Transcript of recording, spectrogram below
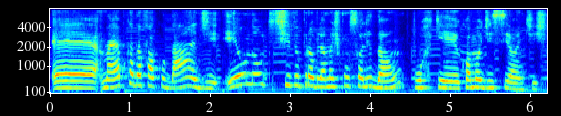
É, na época da faculdade, eu não tive problemas com solidão, porque, como eu disse antes,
